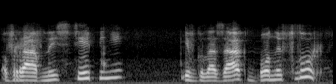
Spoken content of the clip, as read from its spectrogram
в равной степени и в глазах Доны Флор –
